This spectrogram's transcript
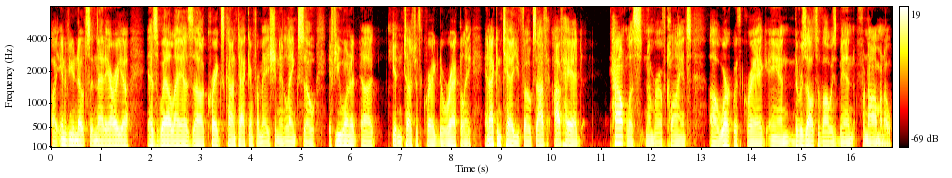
uh, interview notes in that area, as well as uh, Craig's contact information and links. So if you want to uh, get in touch with Craig directly, and I can tell you, folks, I've I've had countless number of clients uh, work with Craig, and the results have always been phenomenal.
